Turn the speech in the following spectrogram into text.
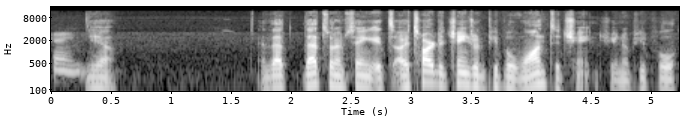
change. Yeah. And that that's what I'm saying. It's it's hard to change when people want to change. You know, people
